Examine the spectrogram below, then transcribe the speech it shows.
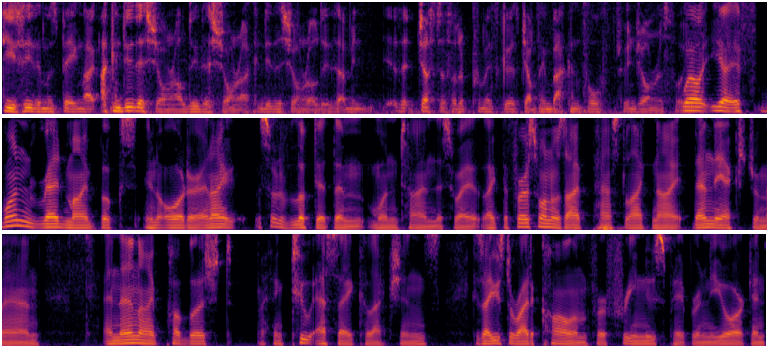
do you see them as being like I can do this genre, I'll do this genre, I can do this genre, I'll do this? I mean, is it just a sort of promiscuous jumping back and forth between genres for you? Well, yeah. If one read my books in order, and I sort of looked at them one time this way, like the first one was I Passed Like Night, then The Extra Man, and then I published I think two essay collections because I used to write a column for a free newspaper in New York, and,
